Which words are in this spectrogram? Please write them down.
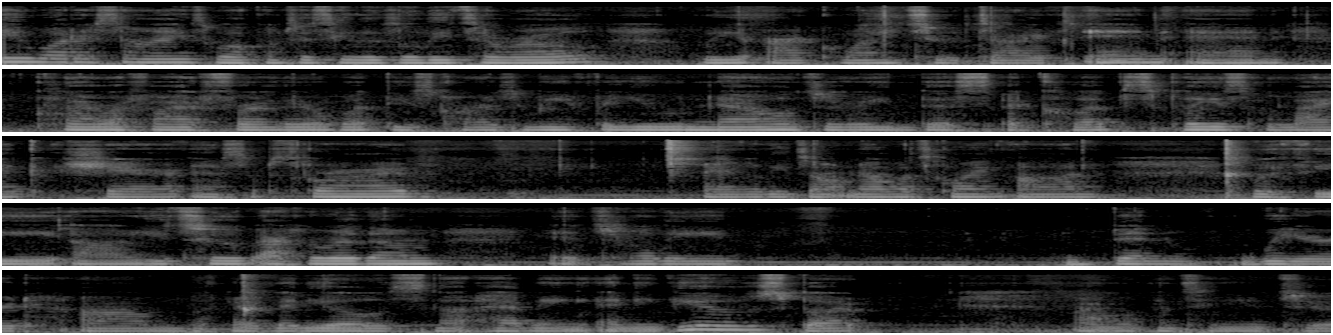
Hey water signs, welcome to T Lazuli Tarot. We are going to dive in and clarify further what these cards mean for you now during this eclipse. Please like, share, and subscribe. I really don't know what's going on with the uh, YouTube algorithm. It's really been weird um, with my videos not having any views, but I will continue to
